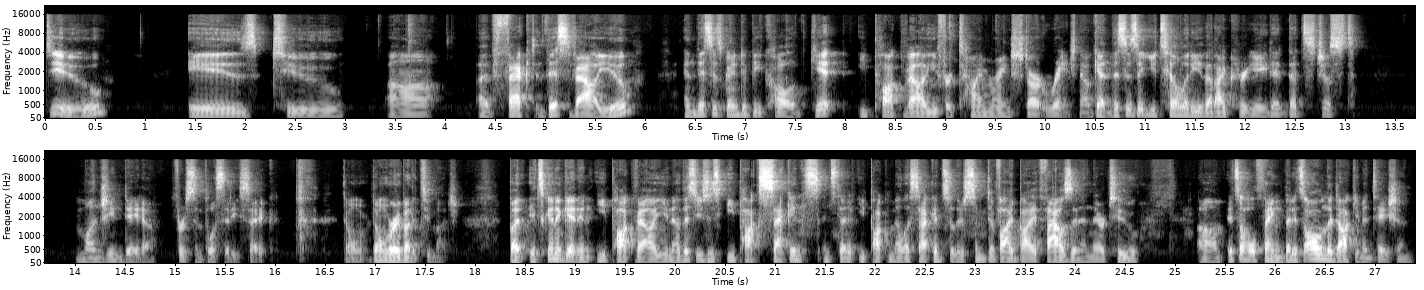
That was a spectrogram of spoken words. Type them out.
do is to uh, affect this value. And this is going to be called get epoch value for time range start range. Now, again, this is a utility that I created that's just munging data for simplicity's sake. don't don't worry about it too much. But it's going to get an epoch value. Now this uses epoch seconds instead of epoch milliseconds, so there's some divide by a thousand in there too. Um, it's a whole thing, but it's all in the documentation.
